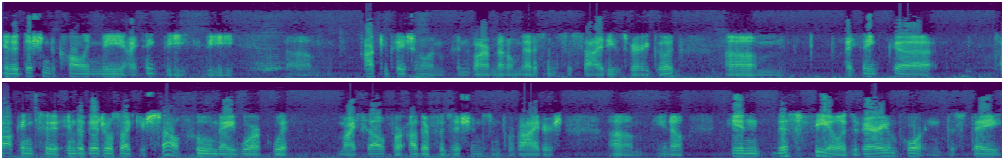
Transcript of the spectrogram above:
in addition to calling me, I think the the um, Occupational and Environmental Medicine Society is very good. Um, I think uh, talking to individuals like yourself who may work with myself or other physicians and providers. Um, you know, in this field, it's very important to stay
